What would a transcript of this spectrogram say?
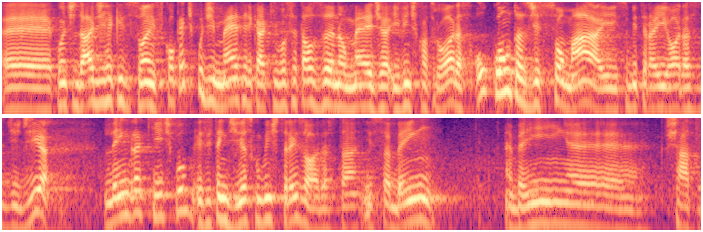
é, quantidade de requisições, qualquer tipo de métrica que você está usando média e 24 horas, ou contas de somar e subtrair horas de dia, lembra que tipo, existem dias com 23 horas, tá? Isso é bem, é bem é, chato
